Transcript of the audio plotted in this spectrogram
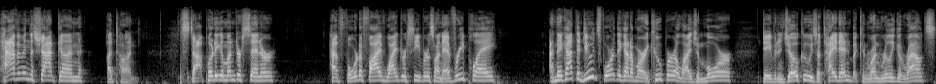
Have him in the shotgun a ton. Stop putting him under center. Have four to five wide receivers on every play. And they got the dudes for it. They got Amari Cooper, Elijah Moore, David Njoku, who's a tight end but can run really good routes.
